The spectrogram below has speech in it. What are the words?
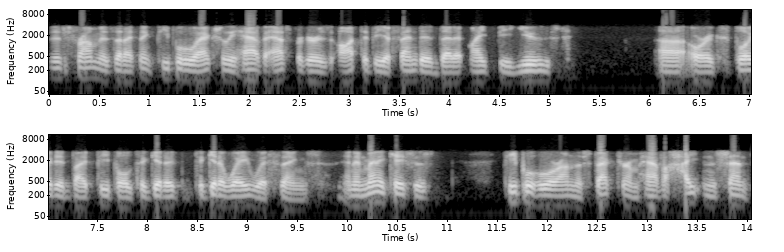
this from is that I think people who actually have Asperger's ought to be offended that it might be used uh, or exploited by people to get it to get away with things, and in many cases people who are on the spectrum have a heightened sense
